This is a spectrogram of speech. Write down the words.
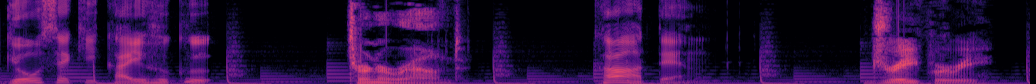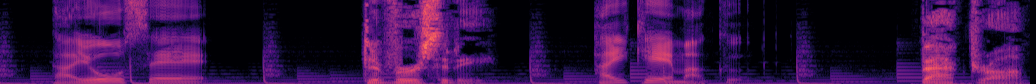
業績回復、turnaround, カーテン、drapery, 多様性、diversity, 背景幕、backdrop,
